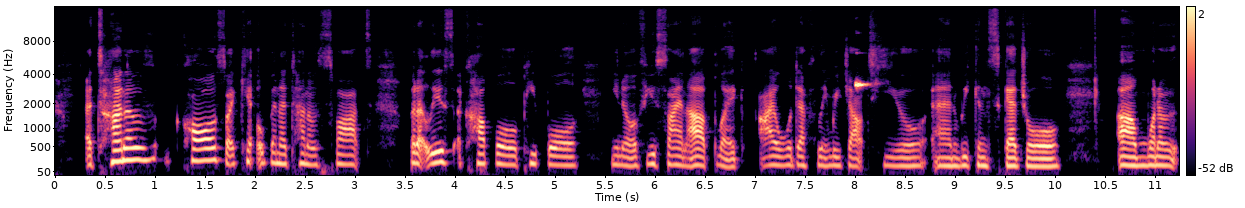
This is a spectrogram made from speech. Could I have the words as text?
a ton of calls, so I can't open a ton of spots, but at least a couple people, you know, if you sign up, like I will definitely reach out to you and we can schedule um, one of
